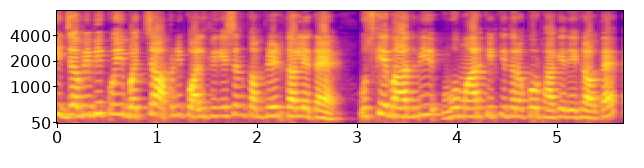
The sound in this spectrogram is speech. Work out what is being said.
कि जब भी कोई बच्चा अपनी क्वालिफिकेशन कंप्लीट कर लेता है, उसके बाद भी वो मार्केट की तरफ़ को उठा के देख रहा होता है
